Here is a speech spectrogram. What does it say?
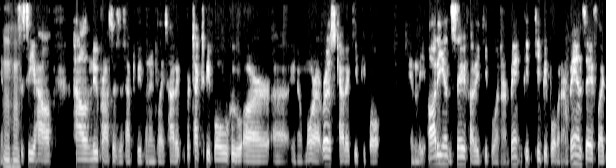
you know, mm-hmm. to see how how new processes have to be put in place how to protect people who are uh, you know more at risk how to keep people in the audience safe, how to keep people in our band, keep people in our band safe, like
